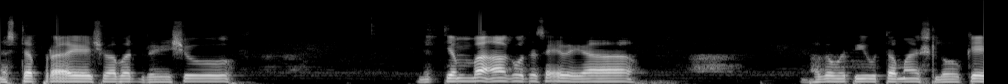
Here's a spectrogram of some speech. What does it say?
नष्टप्रायेषु अभद्रेषु नित्यं भागवतसेवया भगवती उत्तमश्लोके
